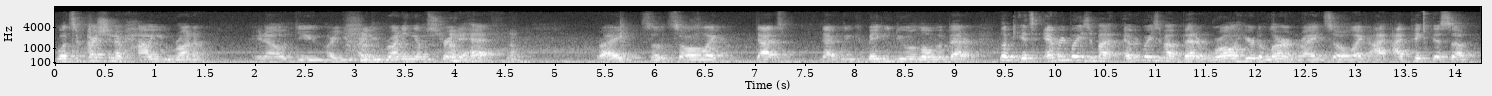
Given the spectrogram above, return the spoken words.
well, it's a question of how you run them. You know, do you, are you, are you running them straight ahead? Right? So, so like, that's, that we could maybe do a little bit better. Look, it's, everybody's about, everybody's about better. We're all here to learn, right? So like, I, I picked this up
